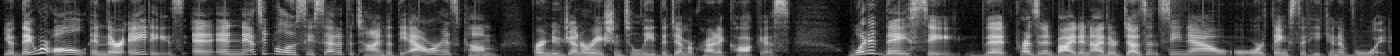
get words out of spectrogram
you know, they were all in their 80s, and, and Nancy Pelosi said at the time that the hour has come for a new generation to lead the Democratic caucus. What did they see that President Biden either doesn't see now or, or thinks that he can avoid?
